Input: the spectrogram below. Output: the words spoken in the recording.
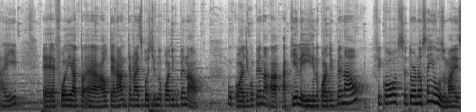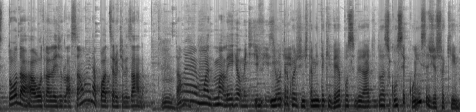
Aí é, foi é, alterado determinado dispositivo no Código Penal. O Código Penal, aquele item no Código Penal ficou, se tornou sem uso, mas toda a outra legislação ainda pode ser utilizada. Então é uma, uma lei realmente difícil. E outra de- coisa, a gente também tem que ver a possibilidade das consequências disso aqui.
